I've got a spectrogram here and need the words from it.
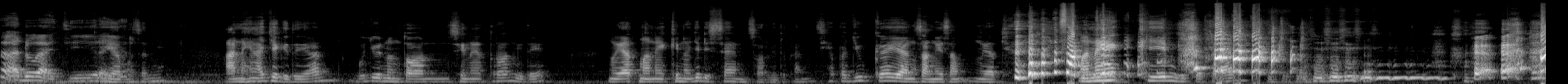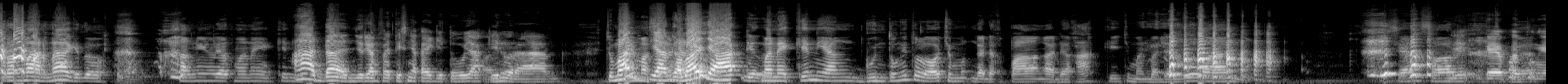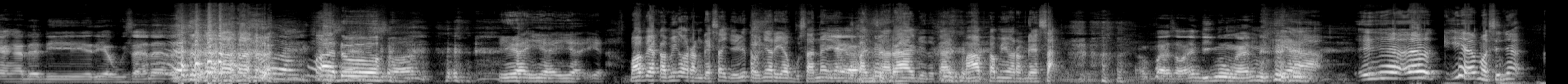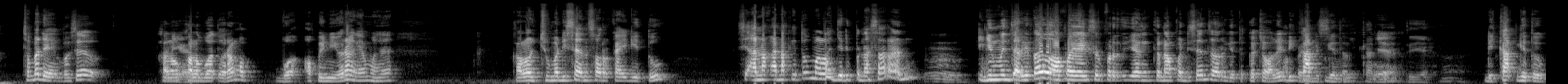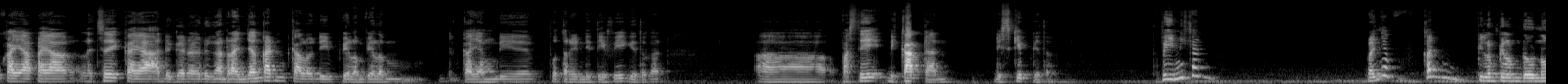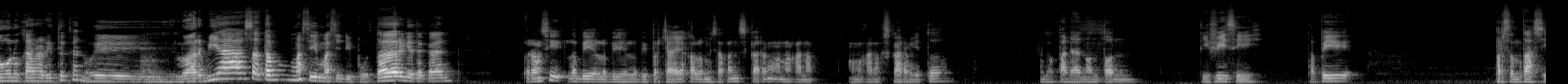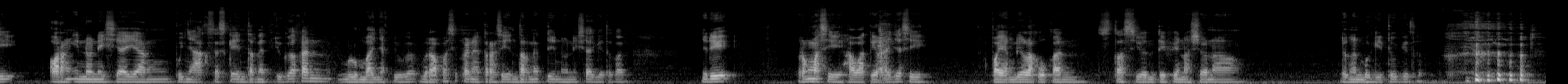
Aduh anjir iya maksudnya aneh aja gitu ya kan. Gue juga nonton sinetron gitu ya. Ngelihat manekin aja disensor gitu kan. Siapa juga yang sange sang ngeliat manekin gitu kan. Orang mana gitu. Sange ngeliat manekin gitu. ada anjir yang fetisnya kayak gitu yakin Ada. orang. Cuman maksudnya ya nggak banyak gitu. manekin yang buntung itu loh cuma nggak ada kepala nggak ada kaki cuman badan doang sensor Ini kayak patung yang ada di Ria Busana. Waduh. Iya iya iya iya. Maaf ya kami orang desa jadi taunya Ria Busana ya Iya. bukan Zara gitu kan. Maaf kami orang desa. Apa? Soalnya bingung kan. Iya. Iya eh, iya maksudnya coba deh maksudnya kalau Iya. kalau buat orang op- buat opini orang ya maksudnya kalau cuma disensor kayak gitu si anak-anak itu malah jadi penasaran. Hmm. ingin mencari tahu apa yang seperti yang kenapa disensor gitu kecuali di Apa yang cut gitu. Iya. gitu ya. Di cut gitu kayak kayak let's say kayak adegan adegan ranjang kan kalau di film-film kayak yang diputerin di TV gitu kan eh, pasti di cut kan di skip gitu. Tapi ini kan banyak kan film-film Dono Nukar itu kan weh luar biasa tapi masih masih diputar gitu kan orang sih lebih lebih lebih percaya kalau misalkan sekarang anak-anak anak-anak sekarang itu nggak pada nonton TV sih. Tapi persentasi orang Indonesia yang punya akses ke internet juga kan belum banyak juga. Berapa sih penetrasi internet di Indonesia gitu kan? Jadi orang masih khawatir aja sih apa yang dilakukan stasiun TV nasional dengan begitu gitu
